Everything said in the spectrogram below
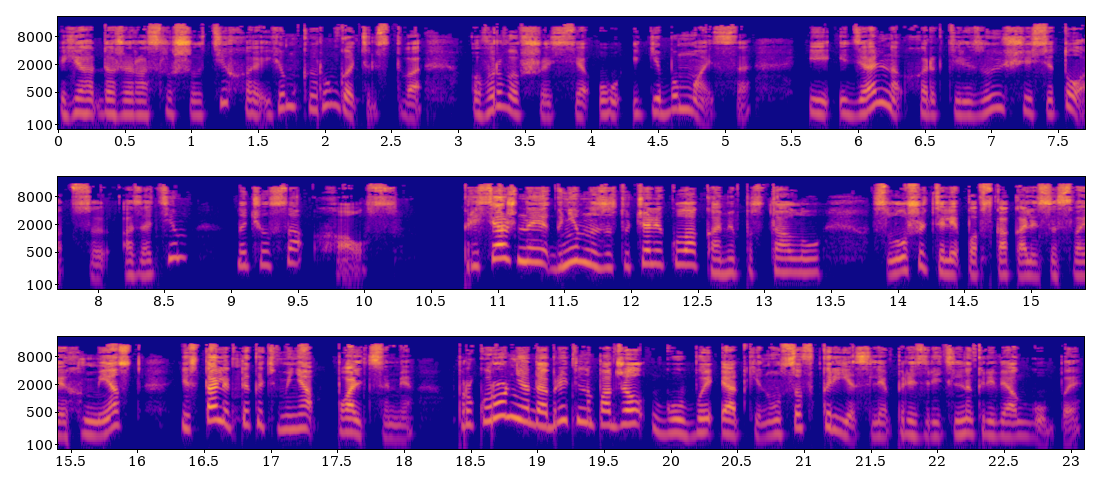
Я даже расслышала тихое, емкое ругательство, вырвавшееся у Игиба Майса – и идеально характеризующие ситуацию, а затем начался хаос. Присяжные гневно застучали кулаками по столу. Слушатели повскакали со своих мест и стали тыкать в меня пальцами. Прокурор неодобрительно поджал губы и откинулся в кресле, презрительно кривя губы.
